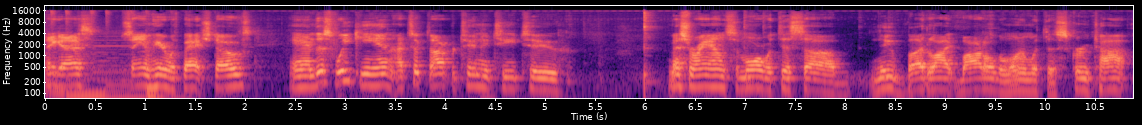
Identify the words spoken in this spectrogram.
Hey guys, Sam here with BatchStovez. And this weekend I took the opportunity to mess around some more with this uh, new Bud Light bottle, the one with the screw top.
